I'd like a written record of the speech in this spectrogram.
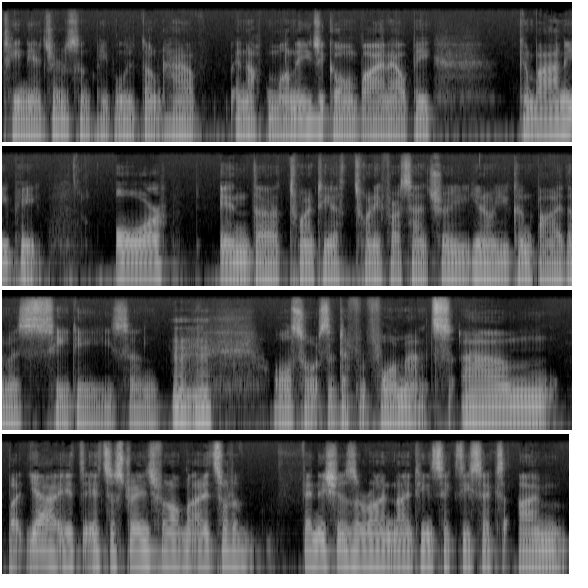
teenagers and people who don't have enough money to go and buy an LP can buy an EP. Or in the 20th, 21st century, you know, you can buy them as CDs and hmm all sorts of different formats. Um, but yeah, it, it's a strange phenomenon. It sort of finishes around 1966. I'm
